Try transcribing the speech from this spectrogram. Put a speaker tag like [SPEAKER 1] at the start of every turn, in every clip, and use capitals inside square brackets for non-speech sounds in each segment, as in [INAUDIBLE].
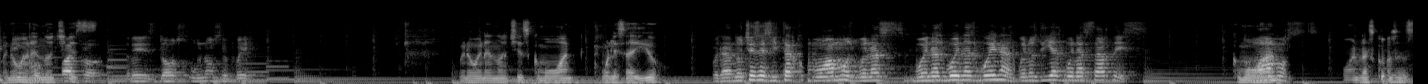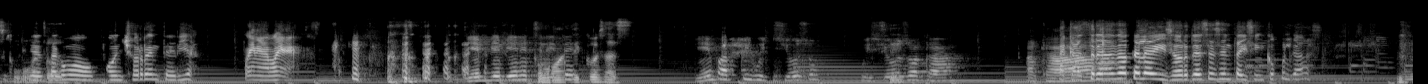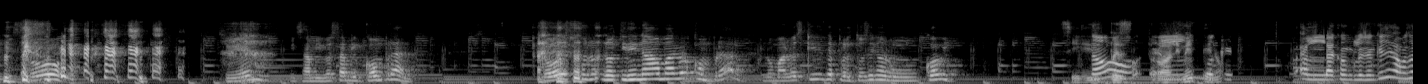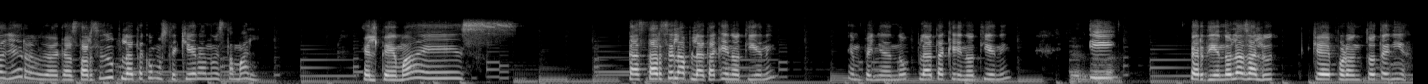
[SPEAKER 1] Bueno, buenas noches.
[SPEAKER 2] 4, 3, 2, 1, se fue.
[SPEAKER 1] Bueno, buenas noches, ¿cómo van? ¿Cómo les ha ido?
[SPEAKER 2] Buenas noches, Cecita, ¿cómo vamos? Buenas, buenas, buenas, buenas. Buenos días, buenas tardes.
[SPEAKER 1] ¿Cómo,
[SPEAKER 2] ¿Cómo
[SPEAKER 1] van?
[SPEAKER 2] vamos?
[SPEAKER 1] ¿Cómo van las cosas? ¿Cómo va
[SPEAKER 3] Está
[SPEAKER 1] todo?
[SPEAKER 3] como Poncho Rentería. Buena, buena. [LAUGHS]
[SPEAKER 2] Bien, bien, bien,
[SPEAKER 1] ¿Cómo van de
[SPEAKER 2] excelente.
[SPEAKER 1] cosas?
[SPEAKER 2] Bien, papi, juicioso. Juicioso acá. Acá.
[SPEAKER 3] Acá estrenando televisor de 65 pulgadas.
[SPEAKER 2] Listo. Sí, bien, mis amigos también compran. Todo esto no, no tiene nada malo comprar. Lo malo es que de pronto se ganó un COVID.
[SPEAKER 1] Sí,
[SPEAKER 3] No,
[SPEAKER 1] pues
[SPEAKER 3] el-
[SPEAKER 1] probablemente, ¿no?
[SPEAKER 3] que- a la conclusión que llegamos ayer, o sea, gastarse su plata como usted quiera no está mal. El tema es gastarse la plata que no tiene, empeñando plata que no tiene y perdiendo la salud que de pronto tenía.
